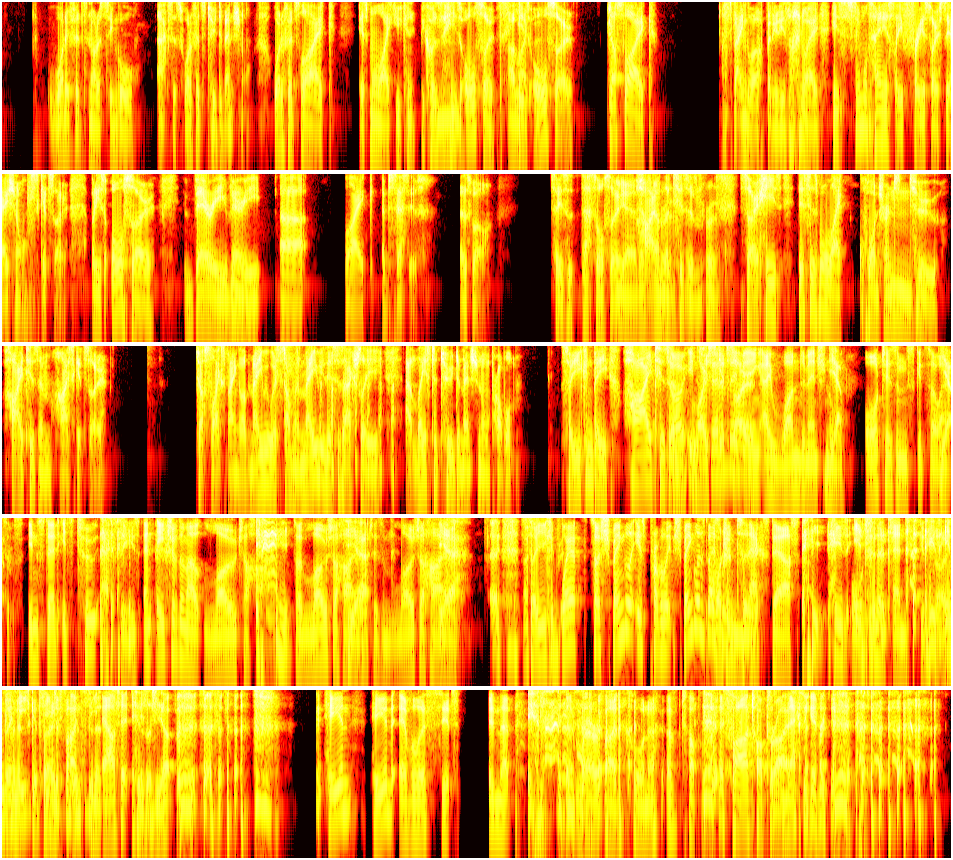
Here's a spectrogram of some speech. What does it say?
What if it's not a single axis? What if it's two dimensional? What if it's like it's more like you can because Hmm. he's also like he's that. also just like Spengler, but in his own way, he's simultaneously free associational schizo, but he's also very, Hmm. very uh like obsessive as well. So he's, that's also yeah, that's high on the tism. So he's this is more like quadrant Hmm. two, high tism, high schizo. Just like Spengler. Maybe we're stumbling. Maybe this is actually at least a two dimensional problem. So you can be high So tism, low instead of there being a one dimensional Yep. autism schizo Yep. axis, instead it's two axes and each of them are low to high. So low to high Yeah. autism, low to high. yeah. schizo. So you could Where so Spengler is probably Spengler's basically two. maxed out. he, he's infinite and schizo. He's So infinite he- schizo. he defines the outer tism, Yep. He and he and Evelyn sit in that that rarefied corner of top right, Far top just right. maxing everything.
